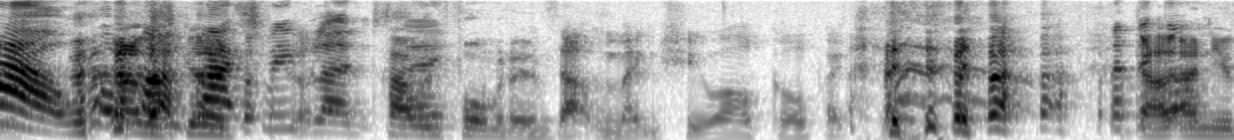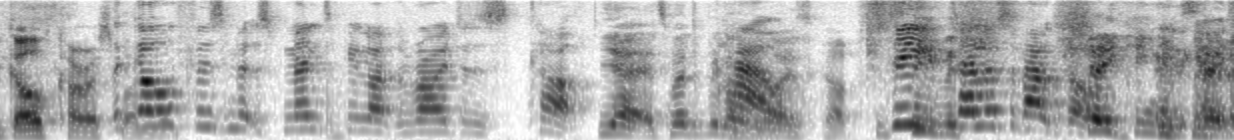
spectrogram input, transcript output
Wow, what was fun good. facts we've learnt how today. informative. That makes you our golf expert. But the, Our, golf, our golf the correspondent. golf is m- meant to be like the Ryder's Cup. Yeah, it's meant to be like How? the Ryder Cup. Steve, is tell us about golf. shaking Here his go. head.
